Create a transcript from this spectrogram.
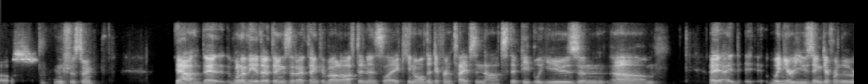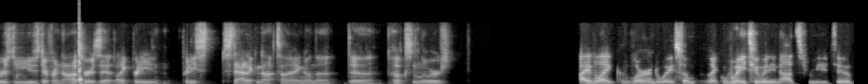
Else. Interesting. Yeah, the, one of the other things that I think about often is like you know all the different types of knots that people use, and um, I, I, when you're using different lures, do you use different knots, or is it like pretty pretty static knot tying on the the hooks and lures? I've like learned way so like way too many knots from YouTube,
